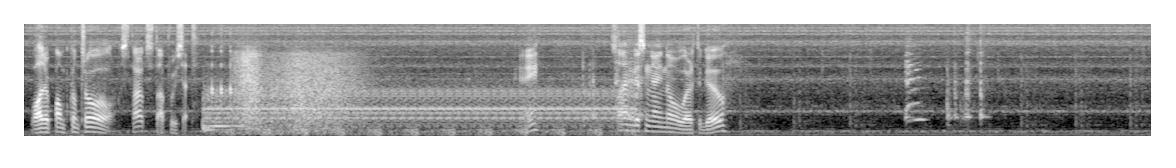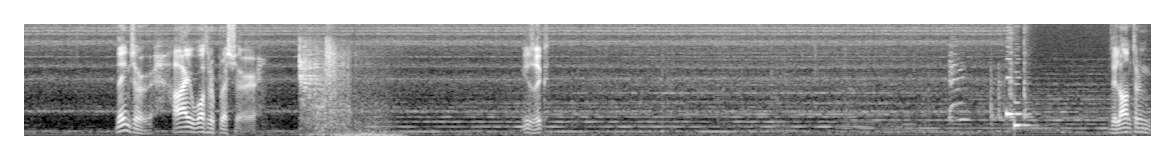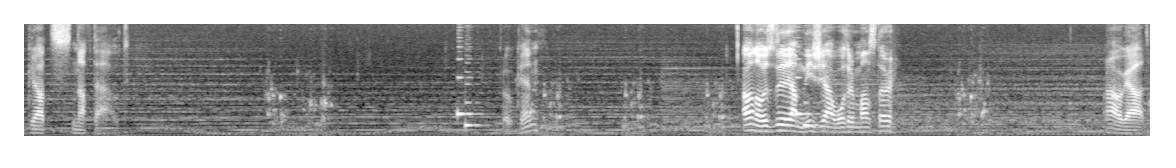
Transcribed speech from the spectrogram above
Water pump control. Start, stop, reset. Okay. So I'm guessing I know where to go. Danger! High water pressure. Music. The lantern got snuffed out. Broken. Oh no, it's the amnesia water monster. Oh god.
